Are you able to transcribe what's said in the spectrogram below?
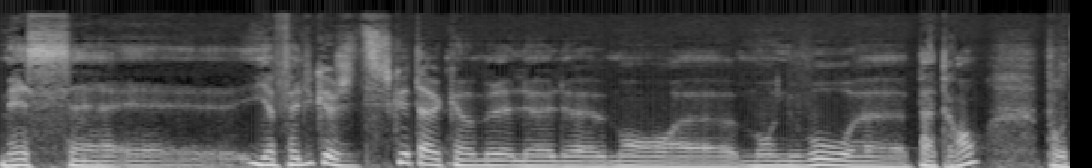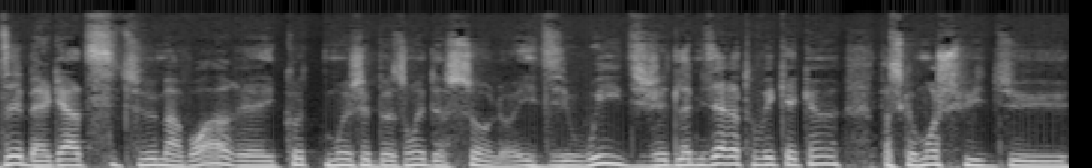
Mais euh, il a fallu que je discute avec euh, le, le- mon, euh, mon nouveau euh, patron pour dire, ben regarde, si tu veux m'avoir, écoute, moi j'ai besoin de ça. Là. Il dit oui, j'ai de la misère à trouver quelqu'un parce que moi je suis du,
